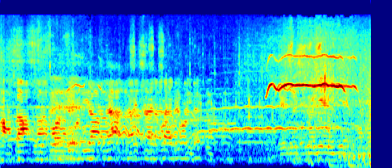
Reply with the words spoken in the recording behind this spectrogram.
Pop off with a 450 off that. Right side of 550. Et les Estoniennes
